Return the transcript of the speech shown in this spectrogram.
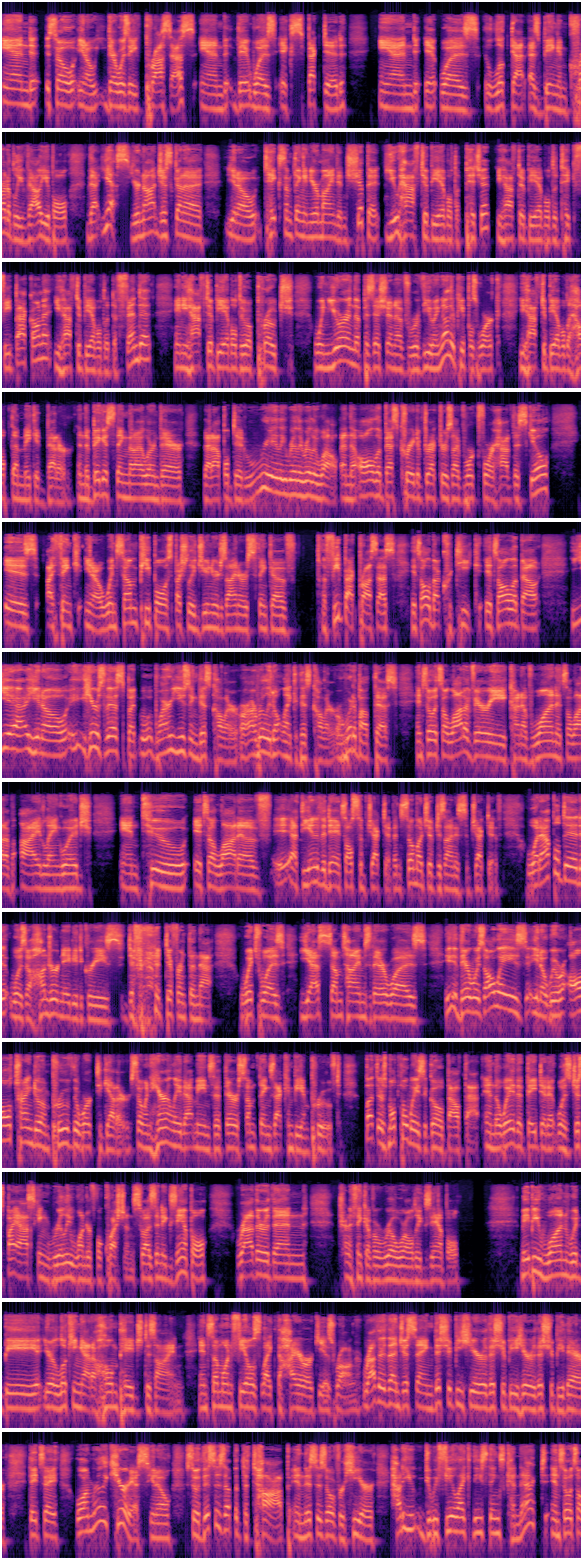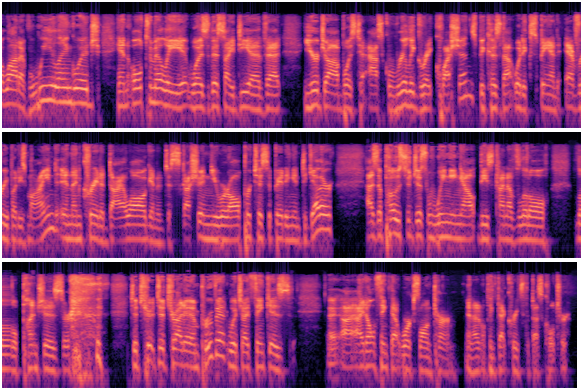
And so you know there was a process and it was expected and it was looked at as being incredibly valuable that yes you're not just going to you know take something in your mind and ship it. You have to be able to pitch it. You have to be able to take feedback on it. You have to be able to defend it. And you have to be able to approach when you're in the position of reviewing other people's work you have to be able to help them make it better. And the biggest thing that i learned there that apple did really really really well and that all the best creative directors i've worked for have this skill is i think you know when some people especially junior designers think of a feedback process it's all about critique. It's all about yeah you know here's this but why are you using this color? Or i really don't like this color. Or what about this? And so it's a lot of very kind of one it's a lot of i language and two it's a lot of eh, at the end of the day it's all subjective and so much of design is subjective. What apple did was 180 degrees different different than that which was yes sometimes there was eh, there was always you know we were all trying to improve the work together. So inherently that means that there are some things that can be improved. But there's multiple ways to go about that. And the way that they did it was just by asking really wonderful questions. So as an example rather than trying to think of a real world example maybe one would be you're looking at a homepage design and someone feels like the hierarchy is wrong. Rather than just saying this should be here, this should be here, this should be there, they'd say, "Well, I'm really curious, you know, so this is up at the top and this is over here. How do you do we feel like these things connect?" And so it's a lot of we language and ultimately it was this idea that your job was to ask really great questions because that would expand everybody's mind and then create a dialogue and a discussion you were all participating in together as opposed to just wing out these kind of little little punches or to tr- to try to improve it, which I think is I, I don't think that works long term, and I don't think that creates the best culture.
